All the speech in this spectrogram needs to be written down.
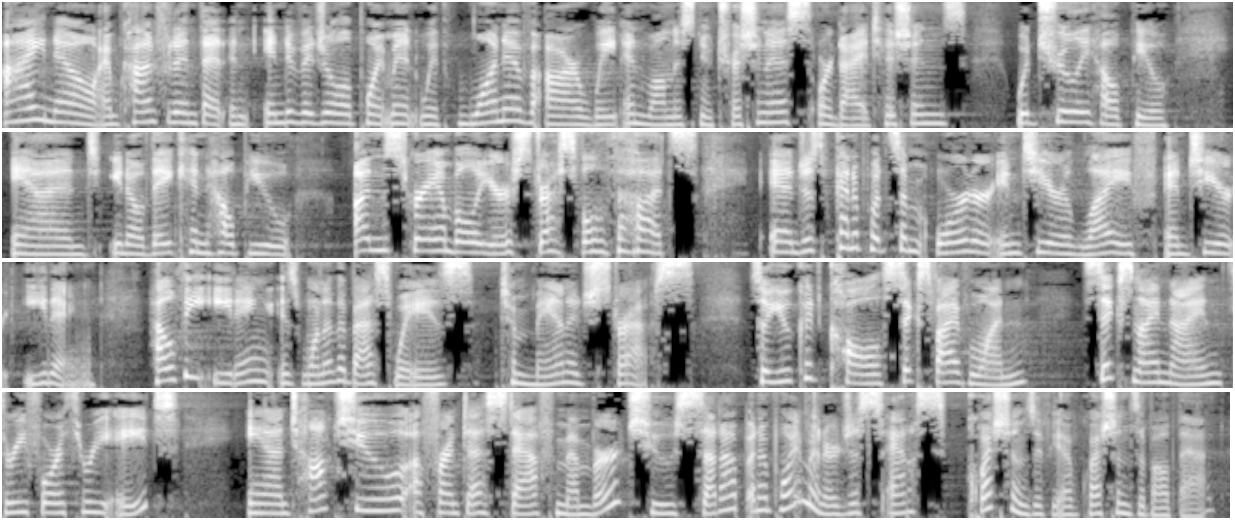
I know I'm confident that an individual appointment with one of our weight and wellness nutritionists or dietitians would truly help you. And, you know, they can help you unscramble your stressful thoughts and just kind of put some order into your life and to your eating. Healthy eating is one of the best ways to manage stress. So you could call 651 699 3438 and talk to a front desk staff member to set up an appointment or just ask questions if you have questions about that.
